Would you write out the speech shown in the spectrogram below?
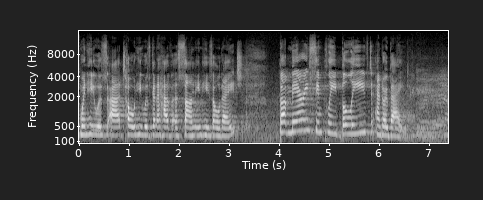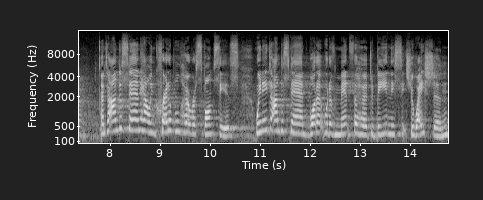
when he was uh, told he was going to have a son in his old age. But Mary simply believed and obeyed. And to understand how incredible her response is, we need to understand what it would have meant for her to be in this situation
